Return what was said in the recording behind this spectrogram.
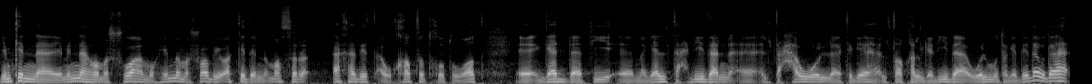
يمكن يمنا هو مشروع مهم مشروع بيؤكد إن مصر اخذت أو خطت خطوات جادة في مجال تحديدا التحول تجاه الطاقة الجديدة والمتجددة وده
